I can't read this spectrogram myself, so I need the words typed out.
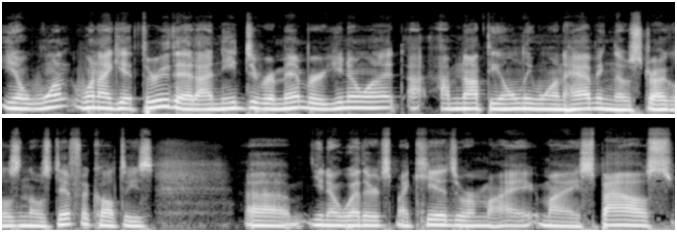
you know, one, when I get through that, I need to remember, you know what, I, am not the only one having those struggles and those difficulties. Um, you know, whether it's my kids or my my spouse,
